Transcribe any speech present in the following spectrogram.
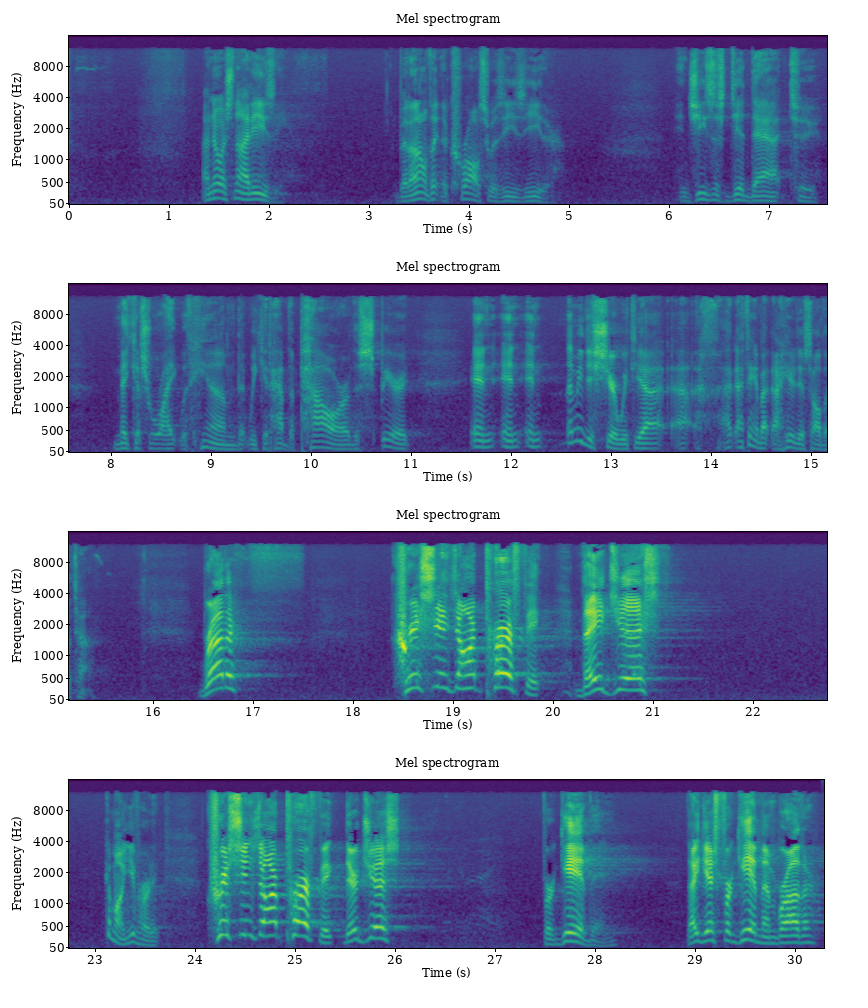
I know it's not easy, but I don't think the cross was easy either. And Jesus did that to make us right with Him, that we could have the power of the Spirit. And, and, and let me just share with you, I, I, I think about, I hear this all the time. Brother, Christians aren't perfect. They just, come on, you've heard it. Christians aren't perfect. They're just forgiven. They just forgive them, brother,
